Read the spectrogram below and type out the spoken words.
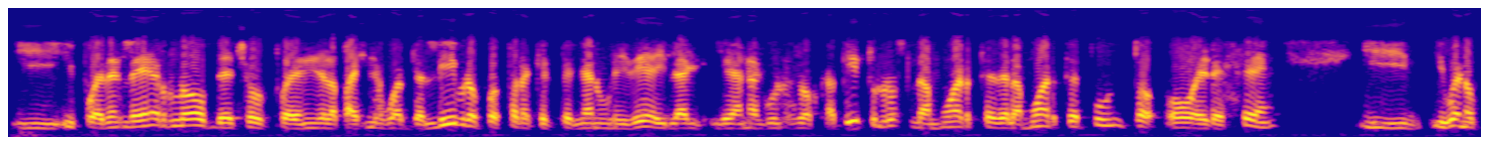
y, pueden leerlo, de hecho pueden ir a la página web del libro, pues para que tengan una idea y lean algunos de los capítulos, la muerte de la muerte.org. Y, bueno,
